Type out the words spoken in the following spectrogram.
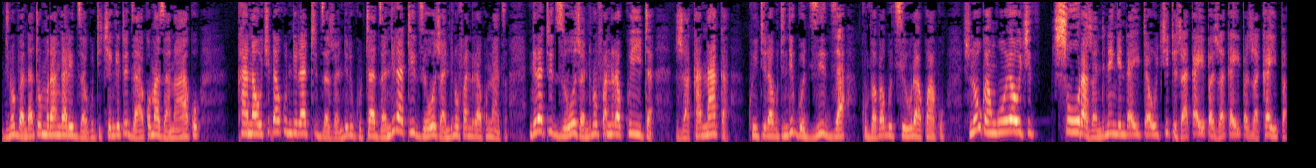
Ndinobva ndatomurangaridza kuti chengetedza ako mazano ako. Kana uchida kundiratidza zvandiri kutadza ndiratidzewo zvandinofanira kunatsa. Ndiratidzewo zvandinofanira kuita zvakanaka kuitira kuti ndigodzidza kubva pakutsiura kwako. Zvino ukangouya svora zvandinenge ndaita uchiti zvakaipa zvakaipa zvakaipa.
